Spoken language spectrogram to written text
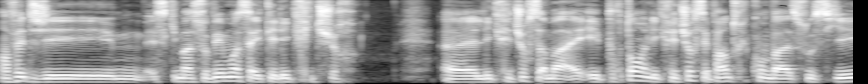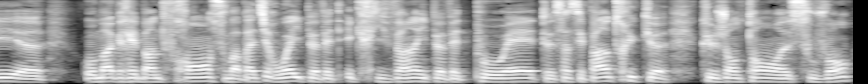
en fait, j'ai ce qui m'a sauvé moi, ça a été l'écriture. Euh, l'écriture, ça m'a et pourtant l'écriture, c'est pas un truc qu'on va associer euh, aux Maghrébins de France. On va pas dire ouais, ils peuvent être écrivains, ils peuvent être poètes. Ça, c'est pas un truc euh, que j'entends euh, souvent.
